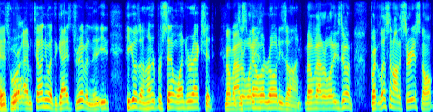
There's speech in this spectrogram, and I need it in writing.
And it's. Well- I'm telling you what, the guy's driven. He he goes 100 percent one direction. no matter what, what road he's on. no matter what he's doing. But listen, on a serious note,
